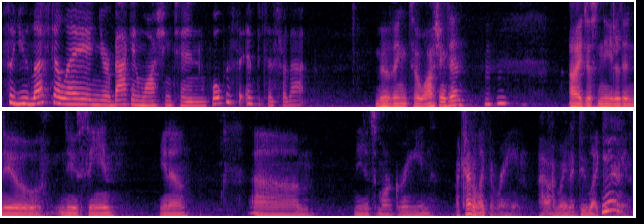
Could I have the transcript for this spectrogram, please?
So you left LA and you're back in Washington. What was the impetus for that? moving to Washington, Mm-hmm. I just needed a new new scene, you know. Um, needed some more green. I kind of like the rain. I, I mean, I do like the rain.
